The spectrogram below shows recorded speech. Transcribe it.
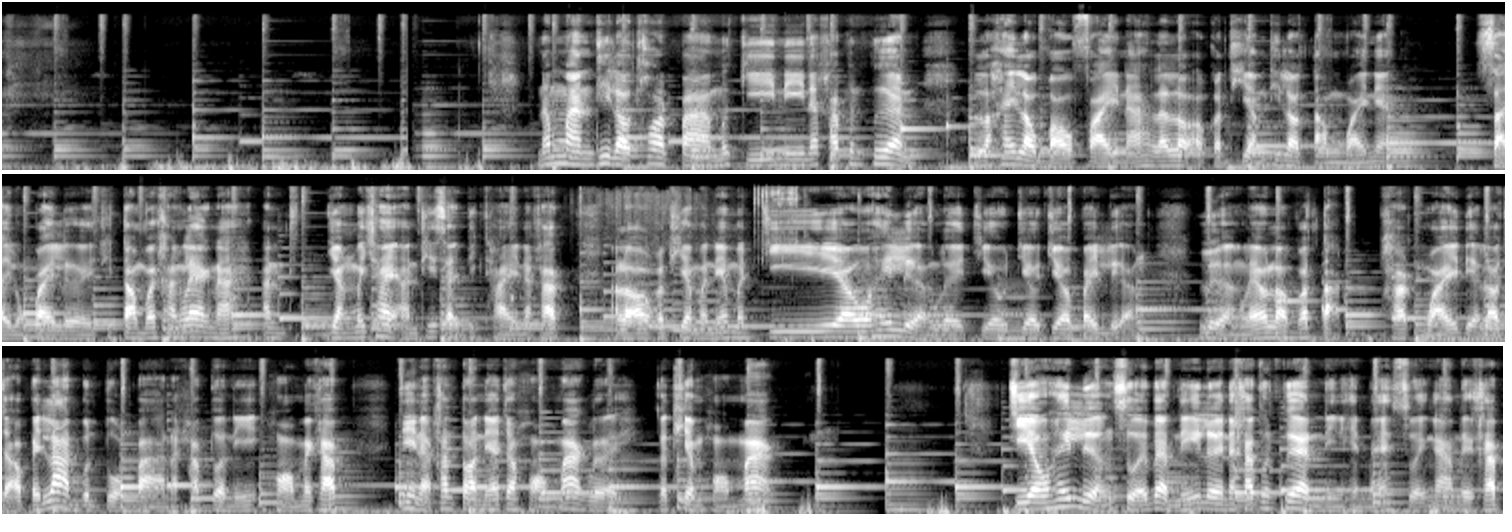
น้ำมันที่เราทอดปลาเมื่อกี้นี้นะครับเพื่อนๆเราให้เราเบาไฟนะ แล้วเราเอากระเทียมที่เราตำไว้เนี่ยใส่ลงไปเลยที่ตำไว้ครั้งแรกนะ อันยังไม่ใช่อันที่ใส่พริกไทยนะครับเราเอากระเทียมอันเนี้ยมาเจียวให้เหลืองเลยเจียวเจียวเจียวไปเหลืองเหลืองแล้วเราก็ตักพักไว้ เดี๋ยวเราจะเอาไปราดบนตัวปลานะครับ ตัวนี้หอมไหมครับ นี่แหละขั้นตอนนี้จะหอมมากเลย กระเทียมหอมมาก เจียวให้เหลืองสวยแบบนี้เลยนะครับเพื่อนๆนี่เห็นไหมสวยงามเลยครับ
